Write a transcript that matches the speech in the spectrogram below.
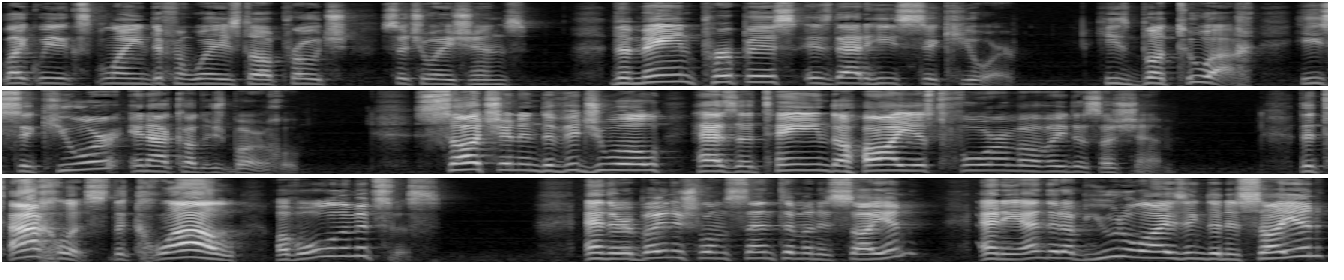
like we explained different ways to approach situations. The main purpose is that he's secure. He's batuach. He's secure in HaKadosh Baruch Hu. Such an individual has attained the highest form of Avodah Hashem the tachlis, the klal of all of the mitzvahs. And the Rebbeinu Shalom sent him a Nisayan, and he ended up utilizing the Nisayan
